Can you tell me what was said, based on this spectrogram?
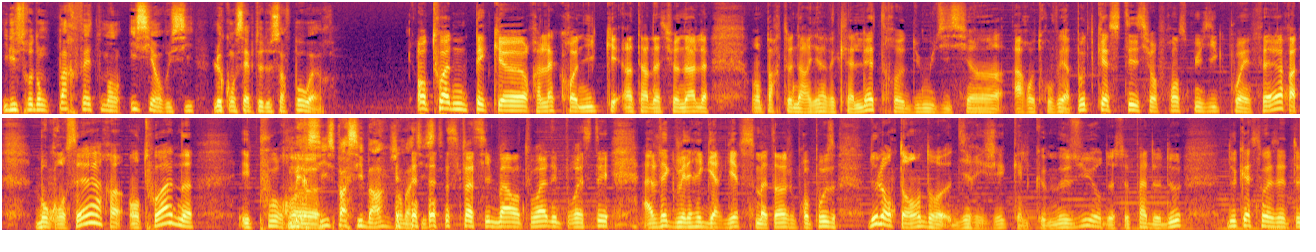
illustre donc parfaitement ici en Russie le concept de soft power. Antoine Pecker, la chronique internationale en partenariat avec la lettre du musicien à retrouver, à podcaster sur francemusique.fr. Bon concert, Antoine. Et pour Merci, euh... bas, Jean-Baptiste. bas, Antoine. Et pour rester avec Valérie Gergiev ce matin, je vous propose de l'entendre diriger quelques mesures de ce pas de deux de Casse-Noisette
